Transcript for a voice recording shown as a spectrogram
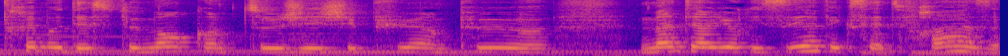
très modestement, quand j'ai pu un peu euh, m'intérioriser avec cette phrase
